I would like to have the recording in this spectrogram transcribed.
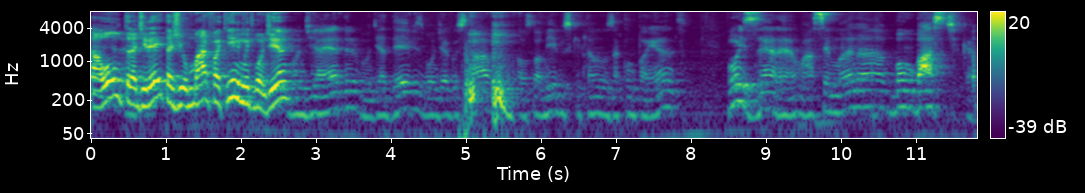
A outra direita, Gilmar Facchini, muito bom dia. Bom dia, Éder. Bom dia, Davis. Bom dia, Gustavo. aos amigos que estão nos acompanhando. Pois é, né? Uma semana bombástica.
